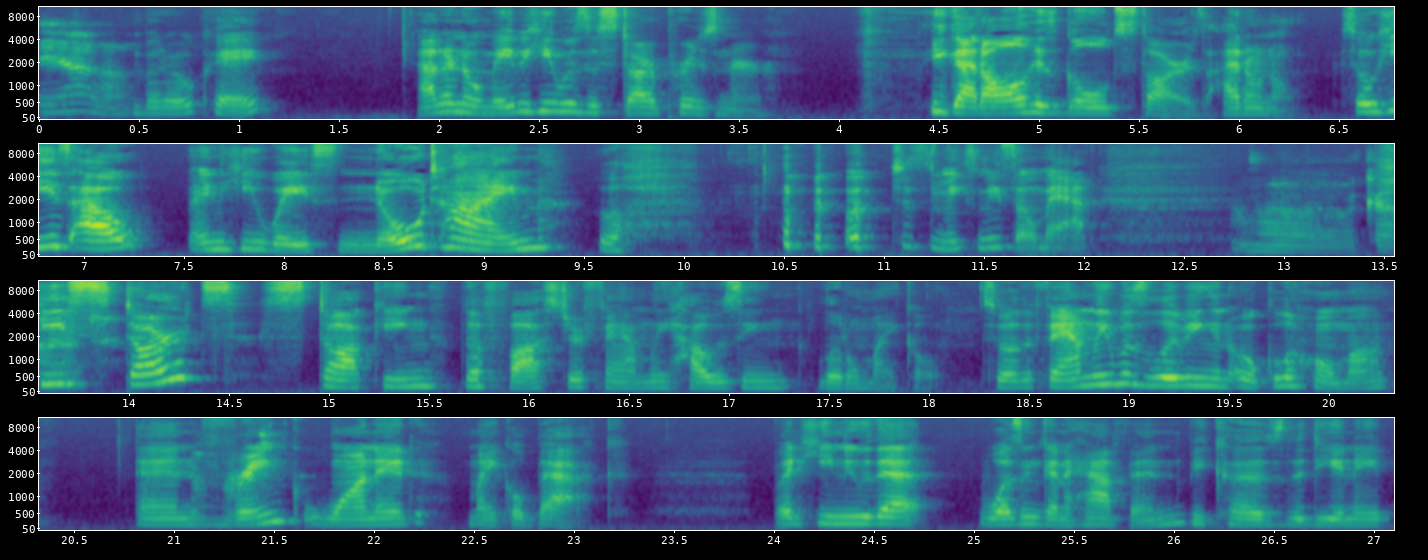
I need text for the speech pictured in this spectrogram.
Yeah. but okay. I don't know, maybe he was a star prisoner. He got all his gold stars. I don't know. So he's out and he wastes no time. Just makes me so mad. Oh, God. He starts stalking the foster family housing little Michael. So the family was living in Oklahoma, and Mhm. Frank wanted Michael back. But he knew that wasn't going to happen because the DNA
